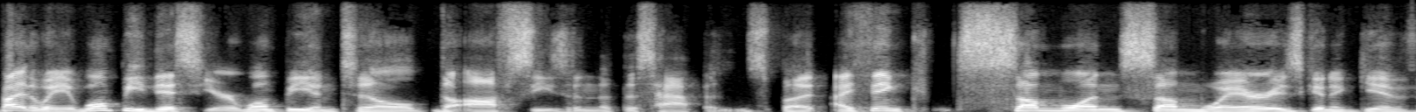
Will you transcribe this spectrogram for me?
by the way, it won't be this year. It won't be until the off season that this happens. But I think someone somewhere is going to give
